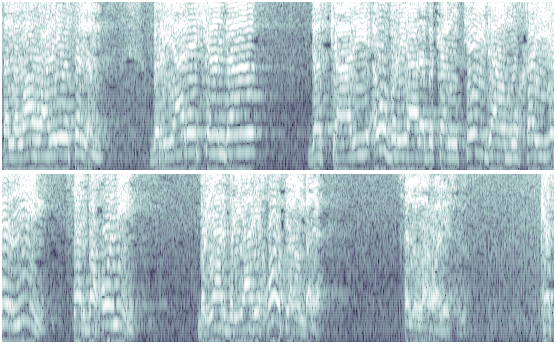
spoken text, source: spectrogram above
صلى الله عليه وسلم بڕیارێکیاندا دەستکاری ئەو بڕیارە بکەن و تێیدا مخەیر نین سربەخۆ نین. بڕیار بڕیاری صلى الله عليه وسلم. کەس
